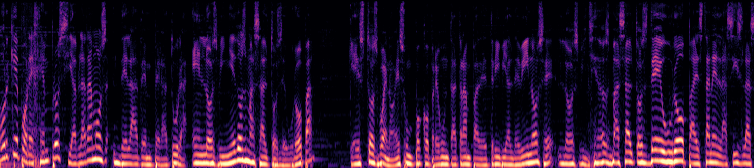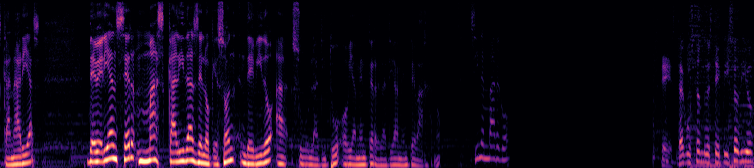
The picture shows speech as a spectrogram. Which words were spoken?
Porque, por ejemplo, si habláramos de la temperatura en los viñedos más altos de Europa, que estos, bueno, es un poco pregunta trampa de trivial de vinos, ¿eh? los viñedos más altos de Europa están en las Islas Canarias, deberían ser más cálidas de lo que son debido a su latitud obviamente relativamente baja. ¿no? Sin embargo, ¿Te está gustando este episodio?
